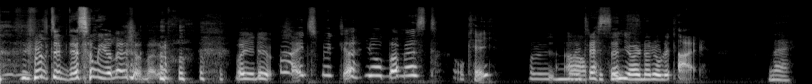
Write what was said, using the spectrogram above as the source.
Det är väl typ det som jag lär känna. Vad gör du? Nej, inte så mycket. Jobbar mest. Okej. Har du några Ja, intressen? precis. Gör du något roligt? Nej. Nej.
